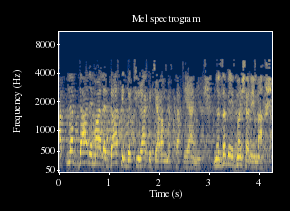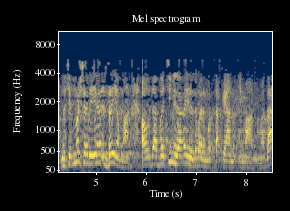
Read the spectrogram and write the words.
مطلب دا د مال داسې بچی را کې چې هغه متقیانی نو زبې مشر ما نو چې مشر زیما او دا بچی مې راغی نو زبې متقیانو امام ما دا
